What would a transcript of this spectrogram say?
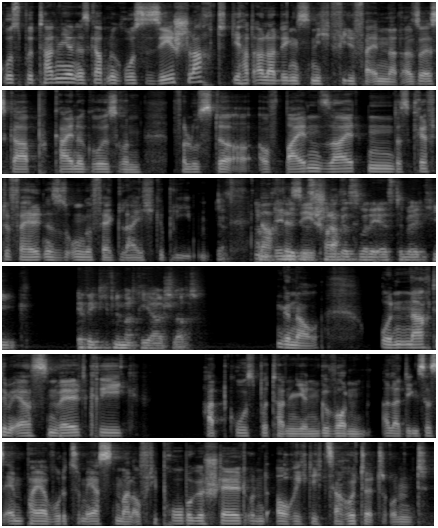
Großbritannien, es gab eine große Seeschlacht, die hat allerdings nicht viel verändert. Also es gab keine größeren Verluste auf beiden Seiten. Das Kräfteverhältnis ist ungefähr gleich geblieben. Ja. Am Nach der Ende des Seeschlacht. Tages war der Erste Weltkrieg effektiv eine Materialschlacht. Genau. Und nach dem Ersten Weltkrieg hat Großbritannien gewonnen. Allerdings das Empire wurde zum ersten Mal auf die Probe gestellt und auch richtig zerrüttet. Und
